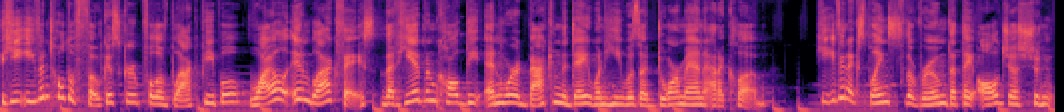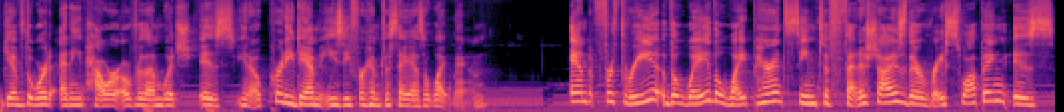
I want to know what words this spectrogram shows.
He even told a focus group full of black people, while in blackface, that he had been called the N word back in the day when he was a doorman at a club. He even explains to the room that they all just shouldn't give the word any power over them, which is, you know, pretty damn easy for him to say as a white man. And for three, the way the white parents seem to fetishize their race swapping is,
